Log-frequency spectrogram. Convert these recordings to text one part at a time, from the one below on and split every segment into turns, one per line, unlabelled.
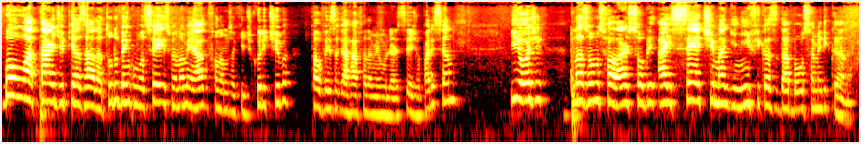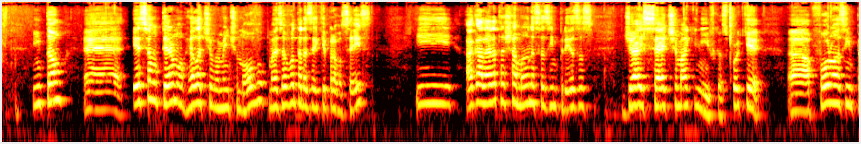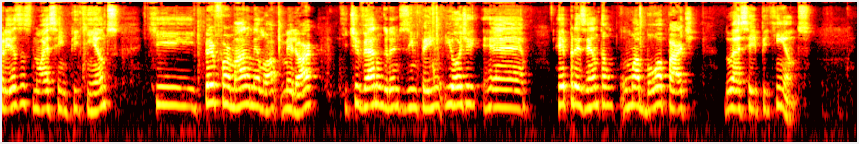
Boa tarde, Piazada. Tudo bem com vocês? Meu nome é Iago, falamos aqui de Curitiba. Talvez a garrafa da minha mulher esteja aparecendo. E hoje nós vamos falar sobre as sete magníficas da Bolsa Americana. Então, é, esse é um termo relativamente novo, mas eu vou trazer aqui para vocês. E a galera tá chamando essas empresas de as sete magníficas, porque uh, foram as empresas no S&P 500 que performaram melhor, melhor, que tiveram grande desempenho e hoje é, representam uma boa parte do S&P 500.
